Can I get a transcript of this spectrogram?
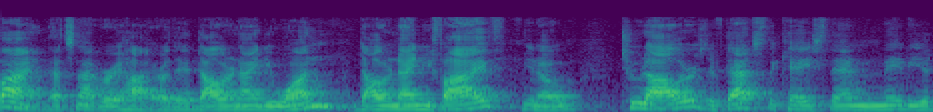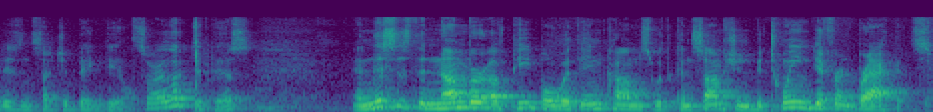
Fine, that's not very high. Are they $1.91, $1.95, you know, $2? If that's the case, then maybe it isn't such a big deal. So I looked at this, and this is the number of people with incomes with consumption between different brackets.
